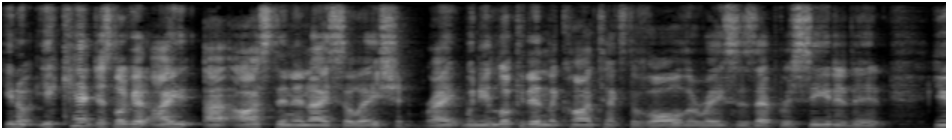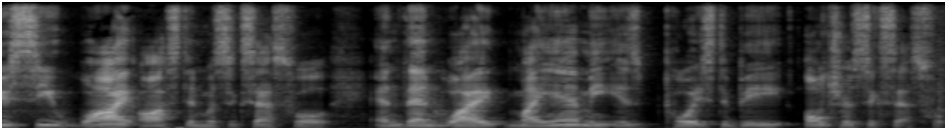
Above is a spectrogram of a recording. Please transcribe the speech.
you know, you can't just look at I, uh, Austin in isolation, right? When you look at it in the context of all the races that preceded it, you see why Austin was successful, and then why Miami is poised to be ultra successful.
